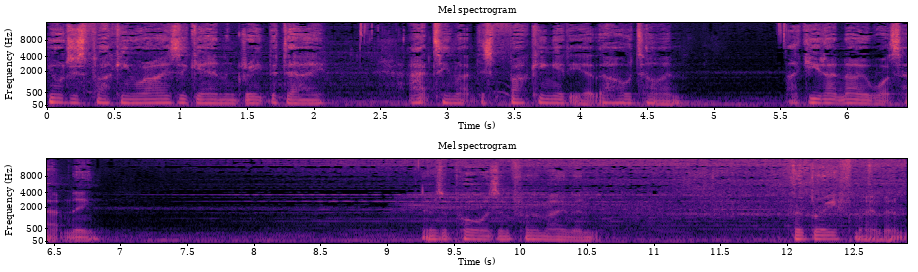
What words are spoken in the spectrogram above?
You'll just fucking rise again and greet the day, acting like this fucking idiot the whole time. Like you don't know what's happening. There was a pause, and for a moment, for a brief moment,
